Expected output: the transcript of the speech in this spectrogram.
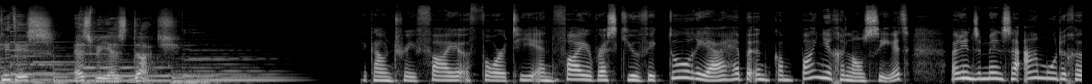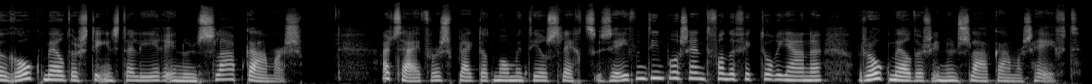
Dit is SBS Dutch. De Country Fire Authority en Fire Rescue Victoria hebben een campagne gelanceerd waarin ze mensen aanmoedigen rookmelders te installeren in hun slaapkamers. Uit cijfers blijkt dat momenteel slechts 17% van de Victorianen rookmelders in hun slaapkamers heeft.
